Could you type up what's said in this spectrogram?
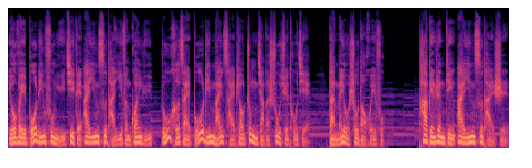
有位柏林妇女寄给爱因斯坦一份关于如何在柏林买彩票中奖的数学图解，但没有收到回复，他便认定爱因斯坦是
